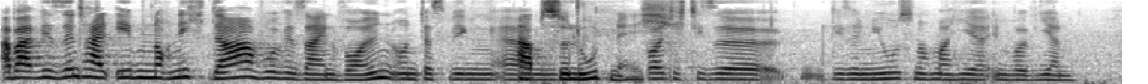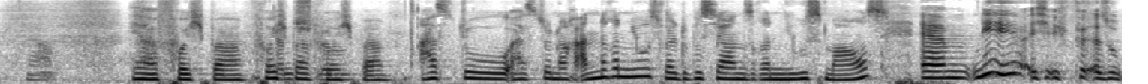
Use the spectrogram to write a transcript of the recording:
Aber wir sind halt eben noch nicht da, wo wir sein wollen und deswegen ähm, Absolut nicht. wollte ich diese, diese News nochmal hier involvieren. Ja. Ja, furchtbar, furchtbar, furchtbar. Hast du, hast du noch andere News? Weil du bist ja unsere Newsmaus. Ähm, nee, ich, ich, also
